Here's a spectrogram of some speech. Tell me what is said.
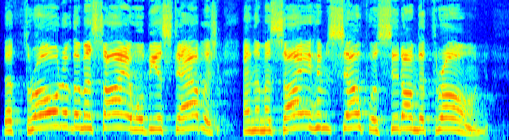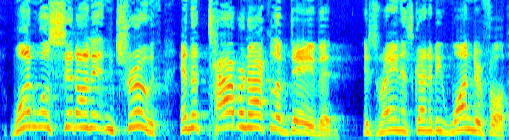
The throne of the Messiah will be established, and the Messiah himself will sit on the throne. One will sit on it in truth, in the tabernacle of David. His reign is going to be wonderful.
